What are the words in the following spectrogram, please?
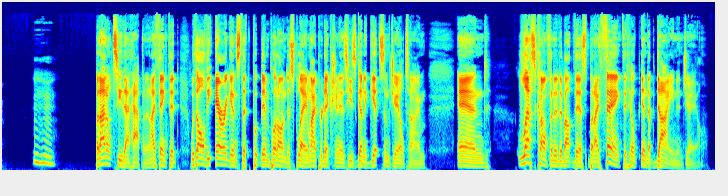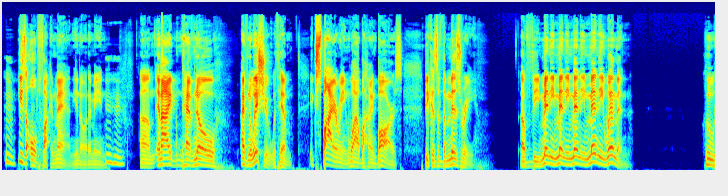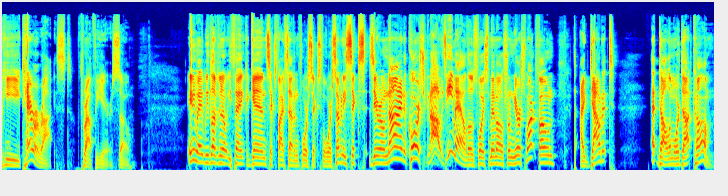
Mm-hmm. But I don't see that happening. I think that with all the arrogance that's put, been put on display, my prediction is he's going to get some jail time, and less confident about this. But I think that he'll end up dying in jail. Hmm. He's an old fucking man. You know what I mean? Mm-hmm. Um, and I have no, I have no issue with him expiring while behind bars because of the misery of the many, many, many, many women who he terrorized throughout the years. So, anyway, we'd love to know what you think. Again, 657 464 7609. Of course, you can always email those voice memos from your smartphone to I doubt it at dollemore.com.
